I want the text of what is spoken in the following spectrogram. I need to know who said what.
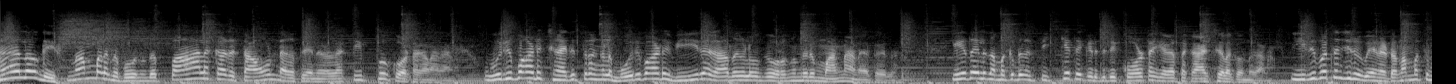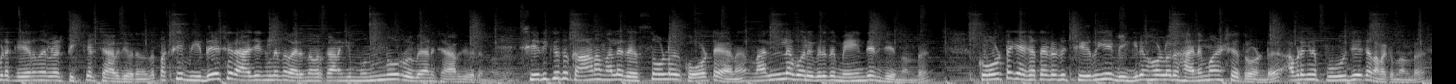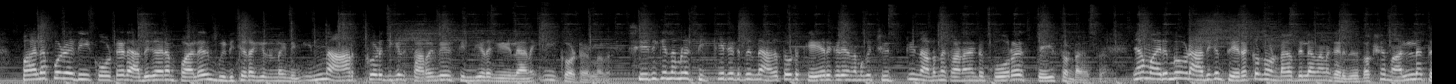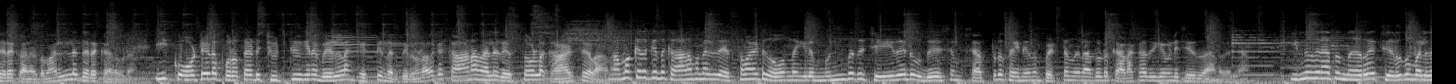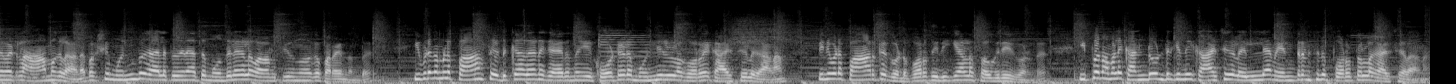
Speaker 1: Hello guys നമ്മളിന്ന് പോകുന്നത് പാലക്കാട് ടൗണിനകത്ത് തന്നെയുള്ള ടിപ്പു കോട്ട കാണാനാണ്. ഒരുപാട് ചരിത്രങ്ങളും ഒരുപാട് വീരഗാഥകളും ഒക്കെ ഉറങ്ങുന്ന ഒരു മണ്ണാണ് കേട്ടോ ഇത്. ഏതായാലും നമുക്കിവിടെ ടിക്കറ്റ് ഒക്കെ എടുത്തിട്ട് കോട്ടയ്ക്കകത്തെ കാഴ്ചകളൊക്കെ ഒന്ന് കാണാം. ഇരുപത്തഞ്ച് രൂപയാണ് കേട്ടോ നമുക്കിവിടെ കയറുന്നതിനുള്ള ടിക്കറ്റ് ചാർജ് വരുന്നത്. പക്ഷേ വിദേശ രാജ്യങ്ങളിൽ നിന്ന് വരുന്നവർക്കാണെങ്കിൽ മുന്നൂറ് രൂപയാണ് ചാർജ് വരുന്നത്. ശരിക്കും ഇത് കാണാൻ നല്ല രസമുള്ള ഒരു കോട്ടയാണ്. നല്ലപോലെ ഇവരിത് മെയിന്റെയിൻ ചെയ്യുന്നുണ്ട്. കോട്ടയ്ക്കകത്തായിട്ട് ഒരു ചെറിയ വിഗ്രഹമുള്ള ഒരു ഹനുമാൻ ക്ഷേത്രമുണ്ട്. അവിടെ ഇങ്ങനെ പൂജയൊക്കെ നടക്കുന്നുണ്ട്. പലപ്പോഴായിട്ട് ഈ കോട്ടയുടെ അധികാരം പലരും പിടിച്ചടക്കിയിട്ടുണ്ടെങ്കിലും ഇന്ന് ആർക്കിയോളജിക്കൽ സർവേസ് ഇന്ത്യയുടെ കീഴിലാണ് ഈ കോട്ട ഉള്ളത്. ശരിക്കും നമ്മൾ ടിക്കറ്റ് എടുത്തിട്ട് അകത്തോട്ട് കയറി കഴിഞ്ഞാൽ നമുക്ക് ചുറ്റി നടന്ന് കാണാനായിട്ട് കുറേ സ്പേസ് ഉണ്ടാകത്ത് ഞാൻ വരുമ്പോൾ ഇവിടെ അധികം തിരക്കൊന്നും ഉണ്ടാകത്തില്ല എന്നാണ് കരുതിയത്. പക്ഷേ നല്ല തിരക്കാണ് കേട്ടോ നല്ല തിരക്കാണ് ഇവിടെ. ഈ കോട്ടയുടെ പുറത്തായിട്ട് ചുറ്റും ഇങ്ങനെ വെള്ളം കെട്ടി നിർത്തിയിട്ടുണ്ട്. അതൊക്കെ കാണാൻ നല്ല രസമുള്ള കാഴ്ചകളാണ്. നമുക്കിതൊക്കെ ഇന്ന് കാണുമ്പോൾ നല്ല രസമായിട്ട് തോന്നുന്നെങ്കിലും മുൻപ് ഇത് ചെയ്തതിന്റെ ഉദ്ദേശം ശത്രു സൈന്യം പെട്ടെന്ന് ഇതിനകത്തോട്ട് കടക്കാതിരിക്കാൻ വേണ്ടി ചെയ്തതാണ് ഇതെല്ലാം ഇന്ന് ഇതിനകത്ത് നിറയെ ചെറുതും വലുതുമായിട്ടുള്ള ആമകളാണ്. പക്ഷേ മുൻപ് കാലത്ത് ഇതിനകത്ത് മുതലകളെ വളർത്തിയിരുന്നു എന്നൊക്കെ പറയുന്നുണ്ട്. ഇവിടെ നമ്മൾ പാസ് എടുക്കാതെയാണ് കയറുന്നെങ്കിൽ കോട്ടയുടെ മുന്നിലുള്ള കുറേ കാഴ്ചകൾ കാണാം. പിന്നെ ഇവിടെ പാർക്കൊക്കെ ഉണ്ട്. പുറത്ത് ഇരിക്കാനുള്ള സൗകര്യമൊക്കെ ഉണ്ട്. ഇപ്പോൾ നമ്മൾ കണ്ടുകൊണ്ടിരിക്കുന്ന ഈ കാഴ്ചകളെല്ലാം എൻട്രൻസിന് പുറത്തുള്ള കാഴ്ചകളാണ്.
